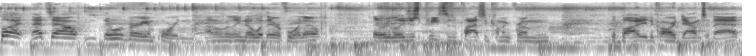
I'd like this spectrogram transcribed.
but that's out. They weren't very important. I don't really know what they were for though. They were really just pieces of plastic coming from the body of the car down to that,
